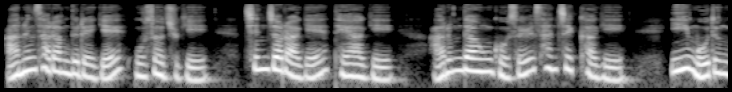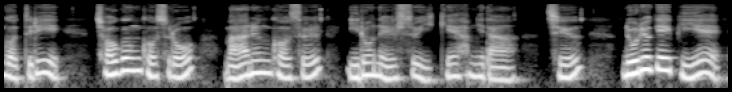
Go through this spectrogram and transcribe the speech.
아는 사람들에게 웃어주기, 친절하게 대하기, 아름다운 곳을 산책하기, 이 모든 것들이 적은 것으로 많은 것을 이뤄낼 수 있게 합니다. 즉, 노력에 비해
